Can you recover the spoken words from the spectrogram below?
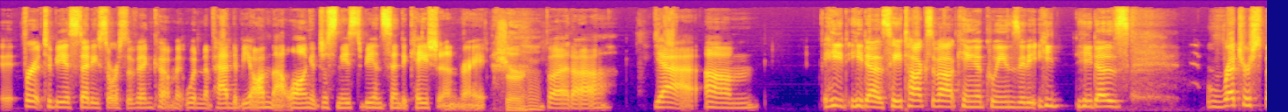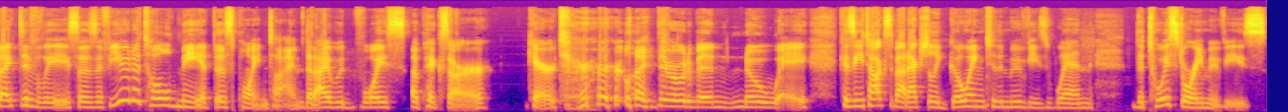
it- for it to be a steady source of income, it wouldn't have had to be on that long. It just needs to be in syndication, right? Sure. But uh yeah, um he he does. He talks about King of Queens and he he, he does retrospectively says if you'd have told me at this point in time that I would voice a Pixar character like there would have been no way because he talks about actually going to the movies when the Toy Story movies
